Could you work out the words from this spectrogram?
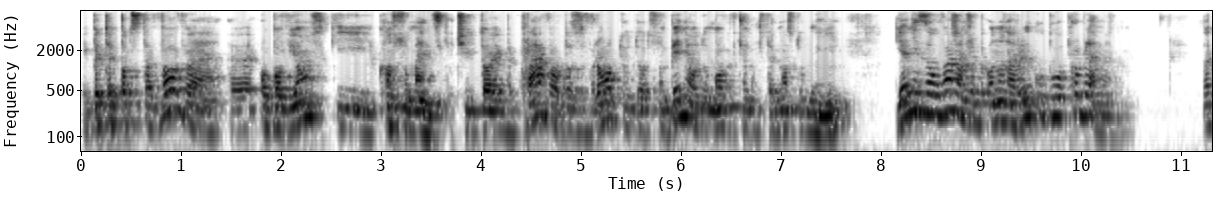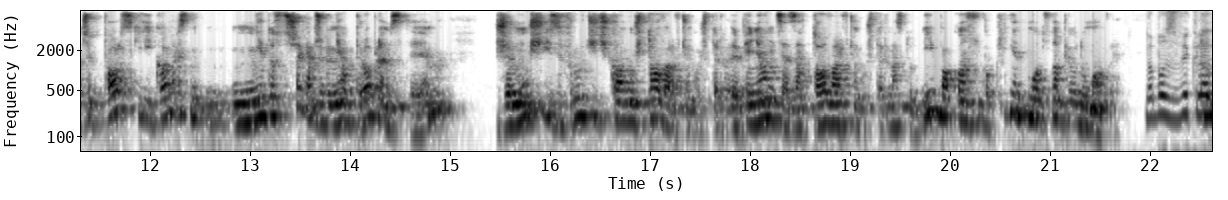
jakby te podstawowe e, obowiązki konsumenckie, czyli to jakby prawo do zwrotu, do odstąpienia od umowy w ciągu 14 dni, ja nie zauważam, żeby ono na rynku było problemem. Znaczy, polski e-commerce nie dostrzegam, żeby miał problem z tym, że musi zwrócić komuś towar w ciągu 4, pieniądze za towar w ciągu 14 dni, bo, bo klient mu odstąpił od umowy. No bo zwykle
